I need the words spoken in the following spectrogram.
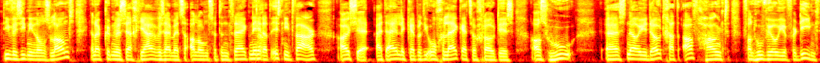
die we zien in ons land. En dan kunnen we zeggen, ja, we zijn met z'n allen ontzettend rijk. Nee, dat is niet waar. Als je uiteindelijk hebt dat die ongelijkheid zo groot is... als hoe uh, snel je doodgaat afhangt van hoeveel je verdient.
